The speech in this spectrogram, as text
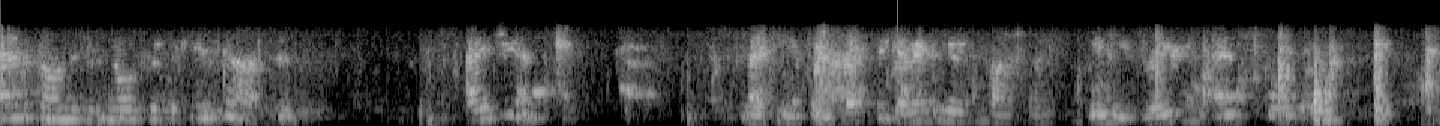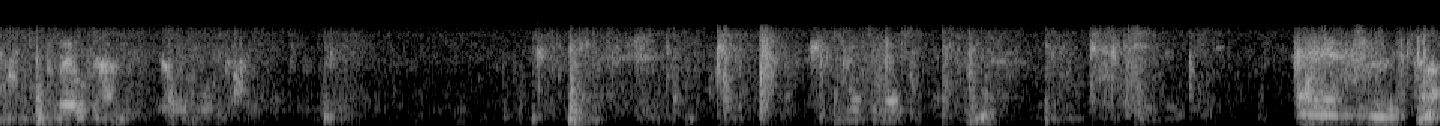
And from Mrs. Northwood, the kindergarten. Adrian. Making a fantastic effort in his reading and schoolwork. Well done. And Melissa.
